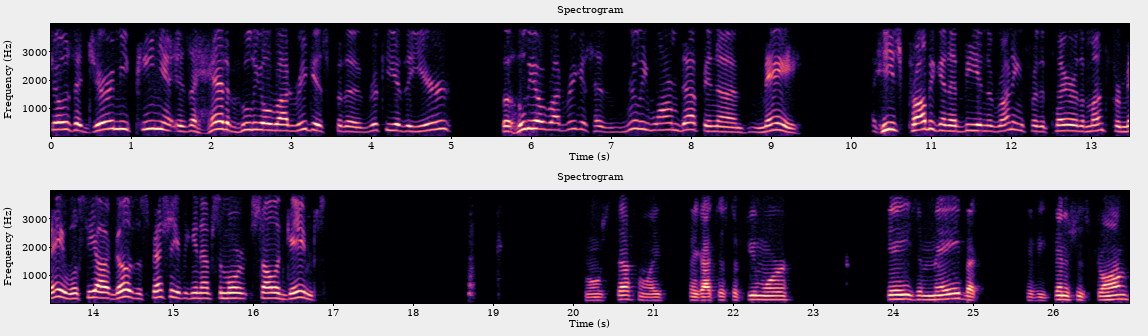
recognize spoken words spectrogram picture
shows that Jeremy Pena is ahead of Julio Rodriguez for the Rookie of the Year. But Julio Rodriguez has really warmed up in uh, May. he's probably going to be in the running for the player of the month for May. We'll see how it goes, especially if he can have some more solid games. Most definitely. They got just a few more days in May, but if he finishes strong,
